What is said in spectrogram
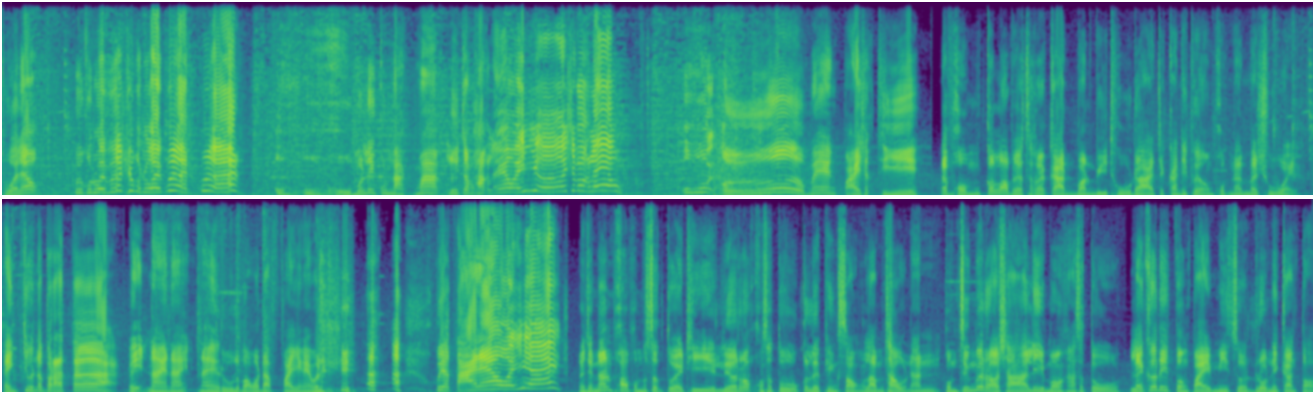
สวยแล้วเพื่อนกูด้วยเพื่อนช่วยกูด้วยเพื่อนเพื่อนโอ้โหโอ้โหมันเล่นกูหนักมากหรือจะพักแล้วไอ้เยอะจะพักแล้วโอ้ยเออ แม่งไปสักที แล้วผมก็รอบจากสถานการณ์ 1v2 ได้จากการที่เพื่อนของผมนั้นมาช่วย thank you นะบราเตอร์เฮ้ยนายนายนายรู้หรือเปล่าว่าดับไฟยังไงวะ กูจะตายแล้วไอ้ย้ยหลังจากนั้นพอผมรู้สึกตัวอีกทีเรือรบของศัตรูก็เหลือเพียงสองลำเท่านั้น ผมจึงไม่รอช้ารีบมองหาศัตรูและก็รีบตรงไปมีส่วนร่วมในการต่อ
